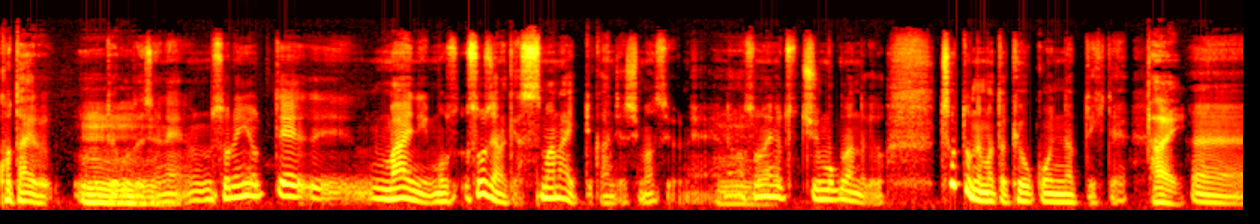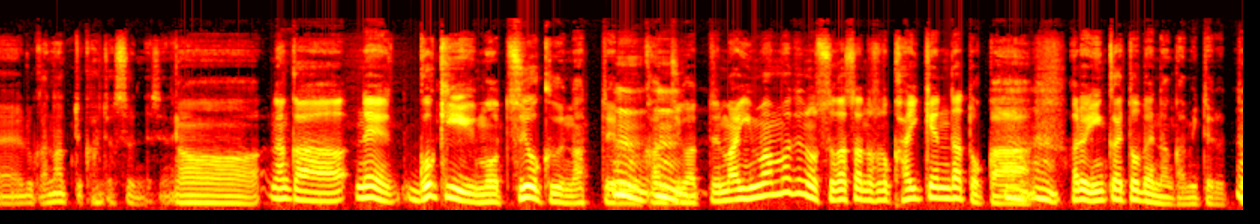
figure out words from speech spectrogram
答えるということですよね。それによってえー前にもうそうじゃなきゃ進まないっていう感じがしますよね。だからその辺がちょっと注目なんだけど、ちょっとねまた強硬になってきて、はい。えーるかなっていう感じがするんですよね。ああ、なんかね、語気も強くなってる感じがあって、まあ今までの菅さんのその会見だとか、あるいは委員会答弁なんか見てると、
